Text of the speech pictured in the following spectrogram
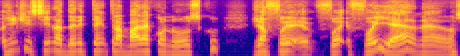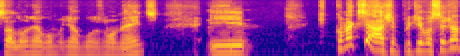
a gente ensina, a Dani tem, trabalha conosco, já foi, foi, foi e é, né, nossa aluna em, algum, em alguns momentos, e como é que você acha? Porque você já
